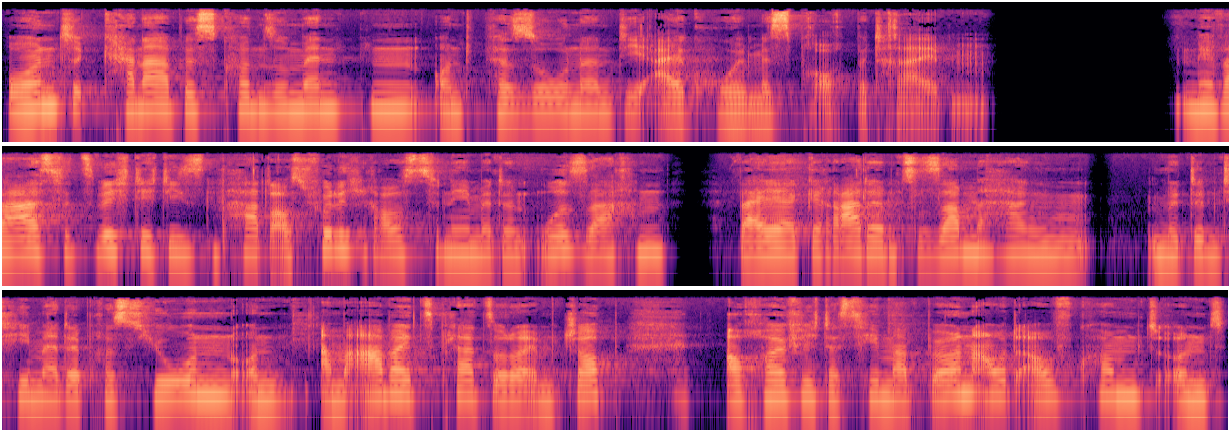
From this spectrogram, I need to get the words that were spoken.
und Cannabiskonsumenten und Personen, die Alkoholmissbrauch betreiben. Mir war es jetzt wichtig, diesen Part ausführlich rauszunehmen mit den Ursachen, weil ja gerade im Zusammenhang mit dem Thema Depressionen und am Arbeitsplatz oder im Job auch häufig das Thema Burnout aufkommt und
